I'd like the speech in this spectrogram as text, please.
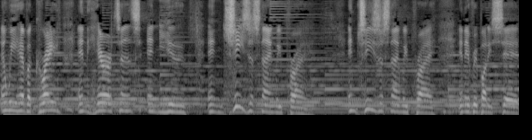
And we have a great inheritance in you. In Jesus' name we pray. In Jesus' name we pray. And everybody said,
